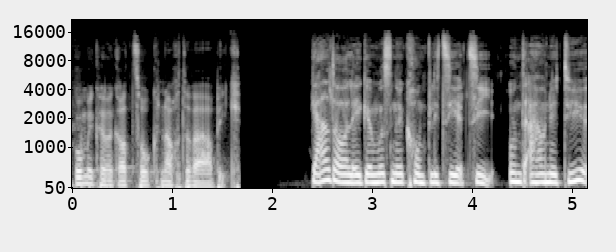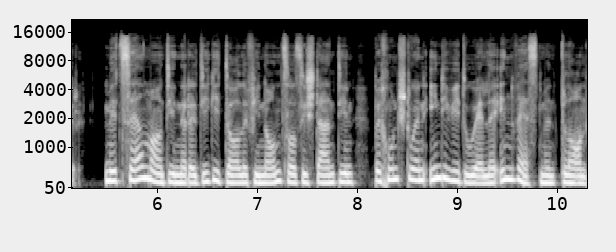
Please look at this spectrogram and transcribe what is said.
Und wir kommen gerade zurück nach der Werbung. Geld anlegen muss nicht kompliziert sein und auch nicht teuer. Mit Selma, deiner digitalen Finanzassistentin, bekommst du einen individuellen Investmentplan,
